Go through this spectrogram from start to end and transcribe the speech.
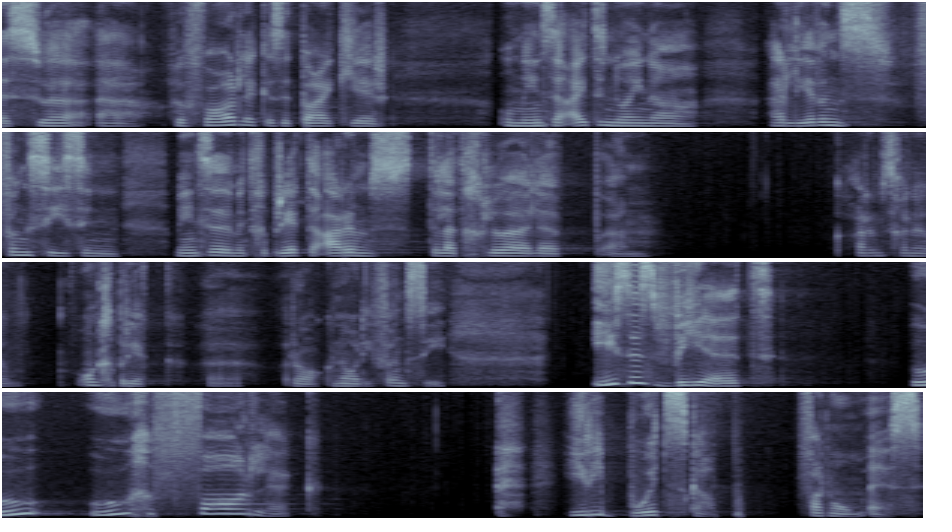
is, so uh gevaarlik is dit baie keer om mense uit te nooi na herlewingsfunksies en mense met gebreekte arms te laat glo hulle um, arms gaan nou ongebreek uh, raak na die funksie. Jesus weet hoe hoe gevaarlik eh, hierdie boodskap van hom is.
